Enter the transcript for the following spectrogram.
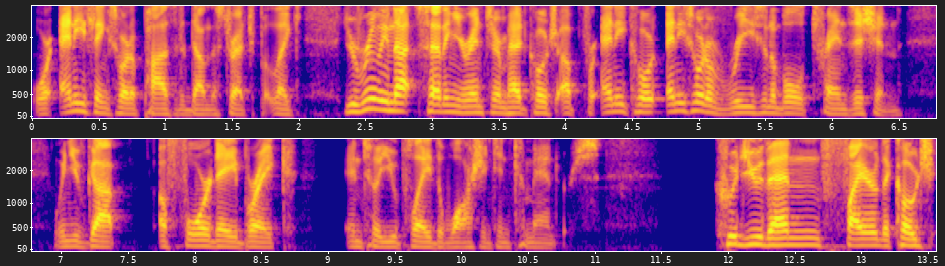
or anything sort of positive down the stretch. But like, you're really not setting your interim head coach up for any co- any sort of reasonable transition when you've got a four day break until you play the Washington Commanders. Could you then fire the coach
